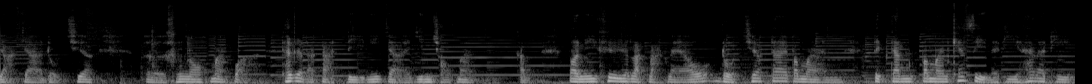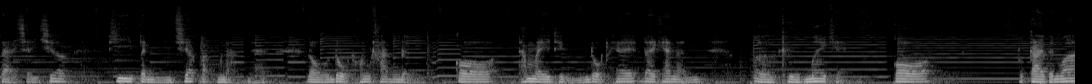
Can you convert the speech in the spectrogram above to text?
อยากจะโดดเชือกออข้างนอกมากกว่า ถ้าเกิดอากาศดีนี่จะยิ่งชอบมาก ครับ ตอนนี้คือหลักๆแล้วโดดเชือกได้ประมาณ ติดกันประมาณแค่ 4 นาที 5 นาที แต่ใช้เชือกที่เป็นเชือกแบบหนักนะฮะเราโดดค่อนข้างเลยก็ทำไมถึงโดดแค่ได้แค่นั้นเออคือเมื่อยแขนก็กลายเป็นว่า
